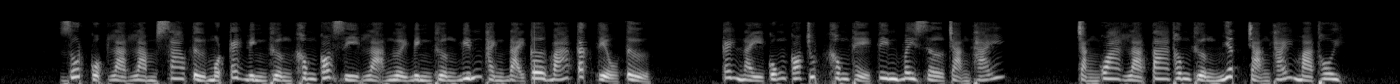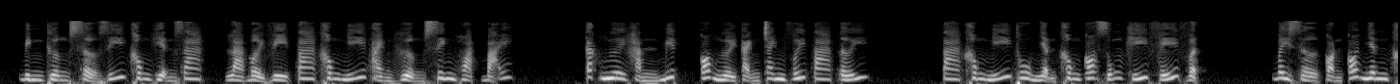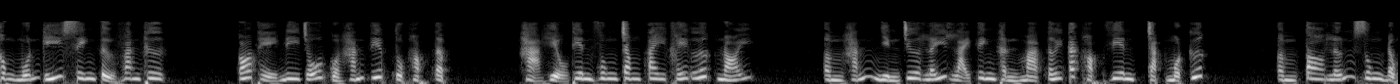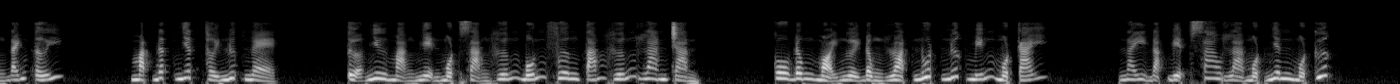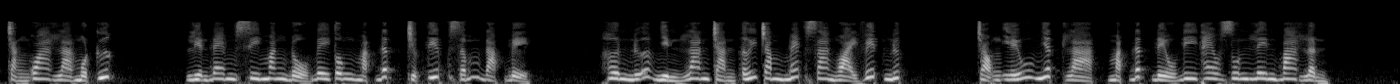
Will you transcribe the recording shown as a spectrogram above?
Rốt cuộc là làm sao từ một cách bình thường không có gì lạ người bình thường biến thành đại cơ bá các tiểu tử. Cái này cũng có chút không thể tin bây giờ trạng thái. Chẳng qua là ta thông thường nhất trạng thái mà thôi. Bình thường sở dĩ không hiện ra là bởi vì ta không nghĩ ảnh hưởng sinh hoạt bãi. Các ngươi hẳn biết có người cạnh tranh với ta tới. Ta không nghĩ thu nhận không có dũng khí phế vật. Bây giờ còn có nhân không muốn ký sinh tử văn thư. Có thể đi chỗ của hắn tiếp tục học tập. Hạ Hiểu Thiên vung trong tay khế ước nói. ầm, hắn nhìn chưa lấy lại tinh thần mà tới các học viên chặt một cước. ầm, to lớn rung động đánh tới. Mặt đất nhất thời nước nẻ. Tựa như mạng nhện một dạng hướng bốn phương tám hướng lan tràn. Cô đông mọi người đồng loạt nuốt nước miếng một cái. Nay đặc biệt sao là một nhân một cước. Chẳng qua là một cước. Liền đem xi măng đổ bê tông mặt đất trực tiếp giấm đạp bể. Hơn nữa nhìn lan tràn tới trăm mét ra ngoài vết nứt. Trọng yếu nhất là mặt đất đều đi theo run lên ba lần.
